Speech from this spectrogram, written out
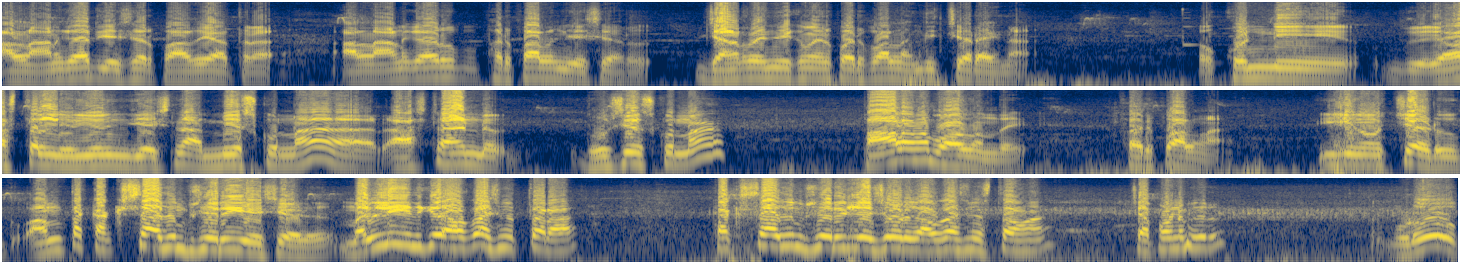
వాళ్ళ నాన్నగారు చేశారు పాదయాత్ర. వాళ్ళ నాన్నగారు పరిపాలన చేశారు. జనరంజకమైన పరిపాలన అందించారు ఆయన. కొన్ని వ్యవస్థలు నిర్వీర్యం చేసినా అమ్మేసుకున్నా రాష్ట్రాన్ని దూసేసుకున్నా పాలన బాగుంది పరిపాలన. ఈయన వచ్చాడు. అంత కక్ష సాధింపు చర్య చేశాడు. మళ్ళీ ఈయనకి అవకాశం ఇస్తారా? కక్ష సాధింపు చర్య చేసేవాడికి అవకాశం ఇస్తామా? చెప్పండి మీరు. ఇప్పుడు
